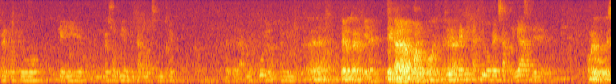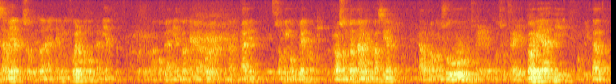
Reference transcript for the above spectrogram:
retos que hubo que ir resolviendo en cada una de esas misiones? Desde la Mercurio, las Gemini. Eh, ¿Pero te refieres de cara al Apolo o en Sí, las general? técnicas que hubo que desarrollar, de, Hombre, hubo que desarrollar, sobre todo en el Gemini, fue los acoplamientos, porque los acoplamientos el Apolo fundamentales son muy complejos. Luego son dos espaciales, cada uno con, su, eh, sus trayectorias y es complicado.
